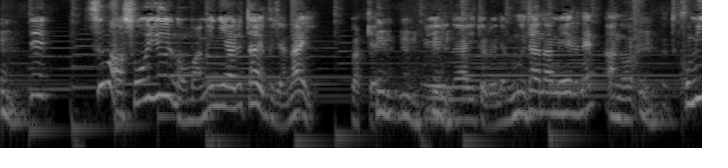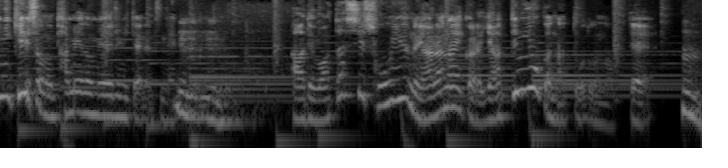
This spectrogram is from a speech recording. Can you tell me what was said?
うん。で、妻はそういうのをまめにやるタイプじゃないわけ。うんうんメールのやり取りをね、無駄なメールね、あの、ん。コミュニケーションのためのメールみたいなやつね。うんうん。あ、で、私そういうのやらないからやってみようかなってことになって、うん。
